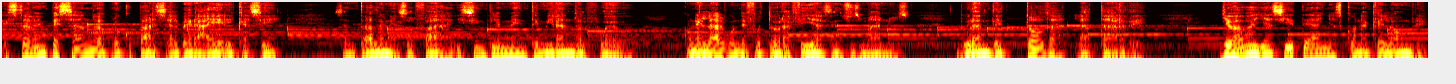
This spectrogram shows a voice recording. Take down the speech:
estaba empezando a preocuparse al ver a Eric así sentado en el sofá y simplemente mirando al fuego, con el álbum de fotografías en sus manos, durante toda la tarde. Llevaba ya siete años con aquel hombre,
